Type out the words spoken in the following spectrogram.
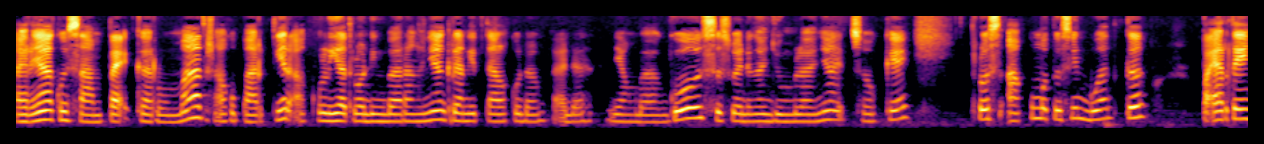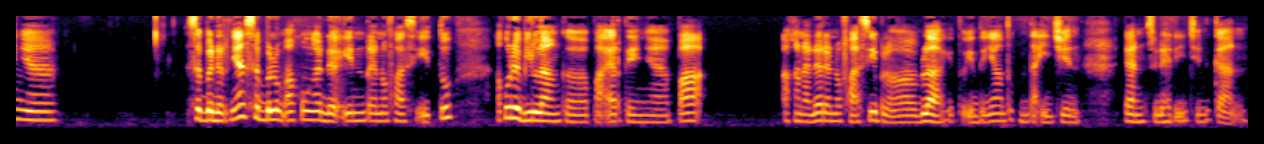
akhirnya aku sampai ke rumah terus aku parkir aku lihat loading barangnya granitelku dalam keadaan yang bagus sesuai dengan jumlahnya it's okay. Terus aku mutusin buat ke Pak RT nya sebenarnya sebelum aku ngadain renovasi itu aku udah bilang ke Pak RT nya Pak akan ada renovasi bla bla bla gitu. Intinya untuk minta izin. Dan sudah diizinkan.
